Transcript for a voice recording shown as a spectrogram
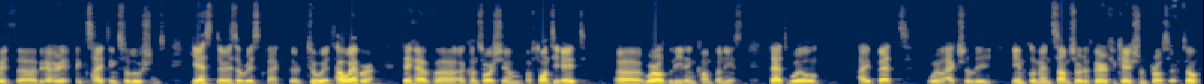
with uh, very exciting solutions. Yes, there is a risk factor to it. However, they have uh, a consortium of 28 uh, world leading companies that will, I bet, will actually implement some sort of verification process. So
